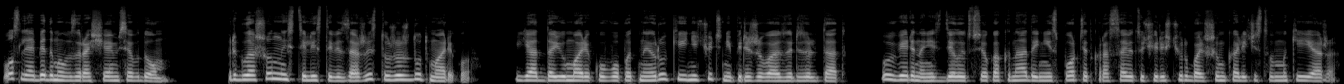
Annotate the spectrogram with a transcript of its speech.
После обеда мы возвращаемся в дом. Приглашенные стилист и визажист уже ждут Марику. Я отдаю Марику в опытные руки и ничуть не переживаю за результат. Уверена, они сделают все как надо и не испортят красавицу чересчур большим количеством макияжа.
